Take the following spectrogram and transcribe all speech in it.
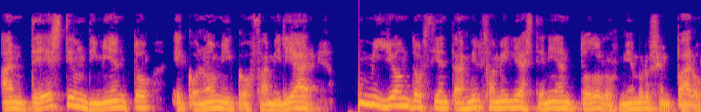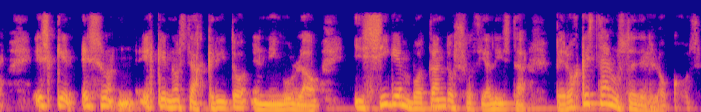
ante este hundimiento económico, familiar, un millón doscientas mil familias tenían todos los miembros en paro. Es que eso es que no está escrito en ningún lado. Y siguen votando socialista. Pero es que están ustedes locos.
